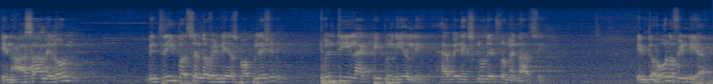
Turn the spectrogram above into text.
In Assam alone, with 3% of India's population, 20 lakh people nearly have been excluded from NRC. If the whole of India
